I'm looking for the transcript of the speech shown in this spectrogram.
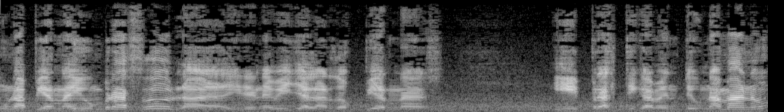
una pierna y un brazo, la Irene Villa las dos piernas y prácticamente una mano.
